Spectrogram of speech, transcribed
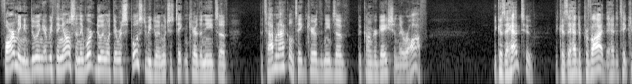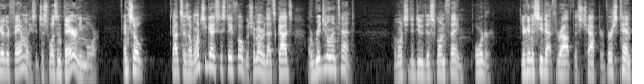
farming and doing everything else, and they weren't doing what they were supposed to be doing, which is taking care of the needs of the tabernacle and taking care of the needs of the congregation. They were off because they had to, because they had to provide, they had to take care of their families. It just wasn't there anymore. And so God says, I want you guys to stay focused. Remember, that's God's original intent. I want you to do this one thing order. You're going to see that throughout this chapter. Verse 10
